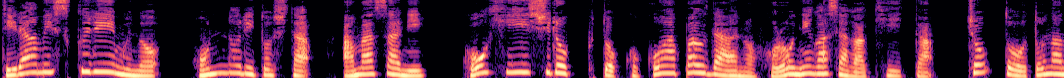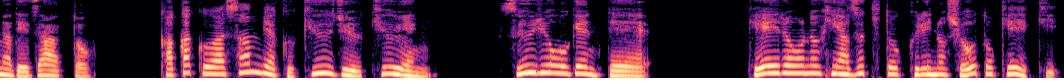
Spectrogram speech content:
ティラミスクリームのほんのりとした甘さにコーヒーシロップとココアパウダーのほろ苦さが効いたちょっと大人なデザート。価格は399円。数量限定。敬老の日小豆と栗のショートケーキ。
